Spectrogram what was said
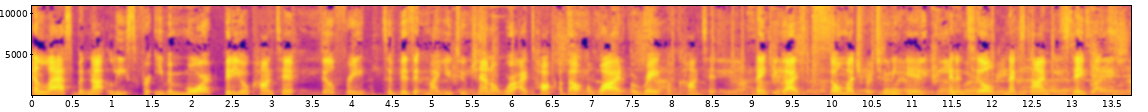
And last but not least, for even more video content, feel free to visit my YouTube channel where I talk about a wide array of content. Thank you guys so much for tuning in, and until next time, stay blessed.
